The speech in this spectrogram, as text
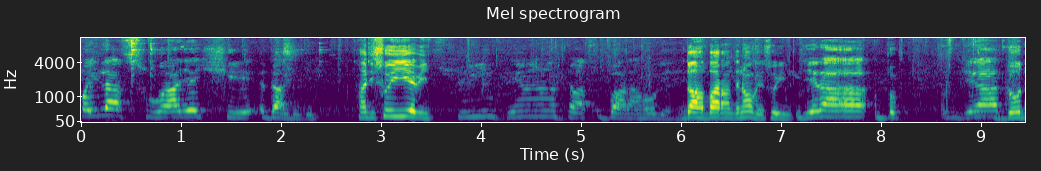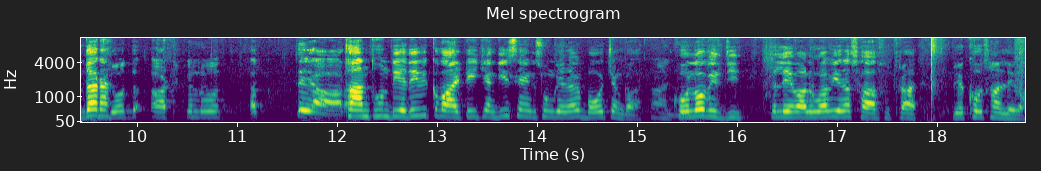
ਪਹਿਲਾ ਸੂਆ ਜੇ 6 ਦੰਦ ਜੀ। ਹਾਂਜੀ ਸੂਈ ਹੈ ਵੀ। ਸੂਈ ਦਿਨ 10 12 ਹੋ ਗਏ ਜੀ। 10 12 ਦਿਨ ਹੋ ਗਏ ਸੂਈ ਨੂੰ। ਜਿਹੜਾ ਬ- ਜਿਹੜਾ ਦੁੱਧ ਆ ਨਾ? ਦੁੱਧ 8 ਕਿਲੋ ਤਿਆਰ ਥਾਂ ਥੁੰਨ ਦੀ ਇਹਦੀ ਵੀ ਕੁਆਲਿਟੀ ਚੰਗੀ ਸਿੰਘ ਸੁੰਗੇ ਦਾ ਵੀ ਬਹੁਤ ਚੰਗਾ। ਹਾਂਜੀ। ਖੋਲੋ ਵੀਰ ਜੀ ਤੇ ਲੇਵਾ ਲੂਆ ਵੀ ਇਹਦਾ ਸਾਫ਼ ਸੁਥਰਾ ਵੇਖੋ ਥਾਂ ਲੇਵਾ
